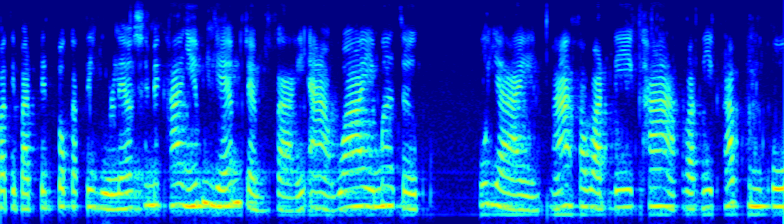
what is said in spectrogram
ปฏิบัติเป็นปกติอยู่แล้วใช่ไหมคะ ยิ้มแย้มแจ่มใสอ่าไหวเมื่อเจอผู้ใหญ่นะสวัสดีค่ะ สวัสดีครับคุณครู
